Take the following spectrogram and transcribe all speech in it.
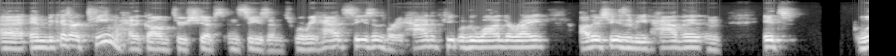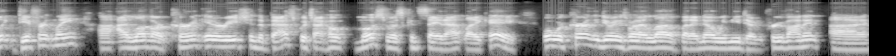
Uh, and because our team had gone through shifts and seasons where we had seasons where we had people who wanted to write, other seasons we haven't. And it's looked differently. Uh, I love our current iteration the best, which I hope most of us can say that. Like, hey, what we're currently doing is what I love, but I know we need to improve on it. Uh,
